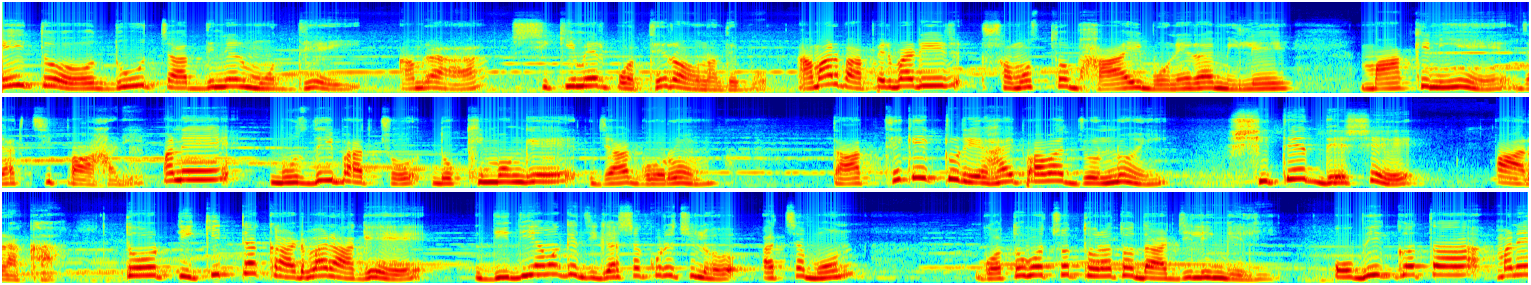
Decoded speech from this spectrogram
এই তো দু চার দিনের মধ্যেই আমরা সিকিমের পথে রওনা দেব। আমার বাপের বাড়ির সমস্ত ভাই বোনেরা মিলে মাকে নিয়ে যাচ্ছি পাহাড়ে। মানে বুঝতেই পারছ, দক্ষিণবঙ্গে যা গরম, তার থেকে একটু রেহাই পাওয়ার জন্যই শীতের দেশে পা রাখা। তো টিকিটটা কাটবার আগে দিদি আমাকে জিজ্ঞাসা করেছিল আচ্ছা বোন, গত বছর তোরা তো দার্জিলিং গেলি। অভিজ্ঞতা মানে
